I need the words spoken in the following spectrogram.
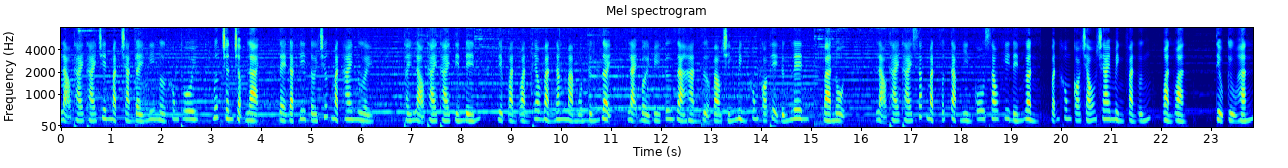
lão thái thái trên mặt tràn đầy nghi ngờ không thôi, bước chân chậm lại, rẻ đặt đi tới trước mặt hai người. Thấy lão thái thái tiến đến, Diệp Oản Oản theo bản năng mà muốn đứng dậy, lại bởi vì tư giả hàn dựa vào chính mình không có thể đứng lên, bà nội. Lão thái thái sắc mặt phức tạp nhìn cô sau khi đến gần, vẫn không có cháu trai mình phản ứng, oản oản. Tiểu cửu hắn,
